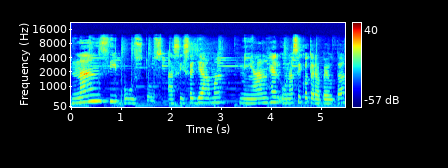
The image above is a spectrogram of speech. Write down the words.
Nancy Bustos, así se llama mi ángel, una psicoterapeuta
